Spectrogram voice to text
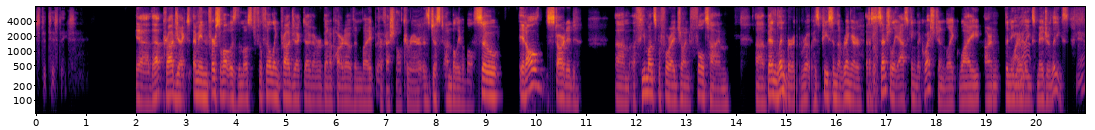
statistics. Yeah, that project. I mean, first of all, it was the most fulfilling project I've ever been a part of in my professional career. It was just unbelievable. So it all started um, a few months before I joined full time. Uh, ben Lindbergh wrote his piece in the Ringer, essentially asking the question, like, why aren't the Negro Leagues major leagues? Yeah.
